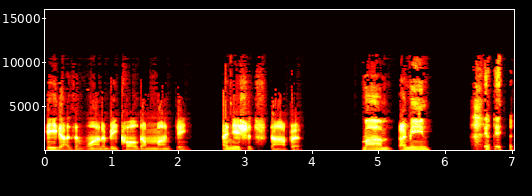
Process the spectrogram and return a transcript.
He doesn't want to be called a monkey. And you should stop it. Mom, I mean, it- it-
